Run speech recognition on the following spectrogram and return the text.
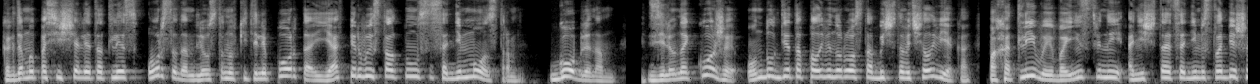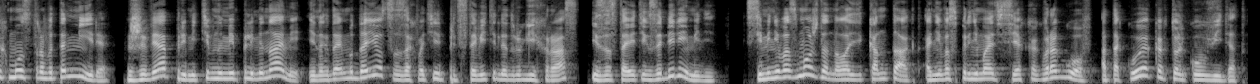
Когда мы посещали этот лес Орсоном для установки телепорта, я впервые столкнулся с одним монстром – гоблином. Зеленой кожи он был где-то в половину роста обычного человека. Похотливый и воинственный, они считаются одним из слабейших монстров в этом мире. Живя примитивными племенами, иногда им удается захватить представителей других рас и заставить их забеременеть. С ними невозможно наладить контакт, они воспринимают всех как врагов, атакуя как только увидят.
